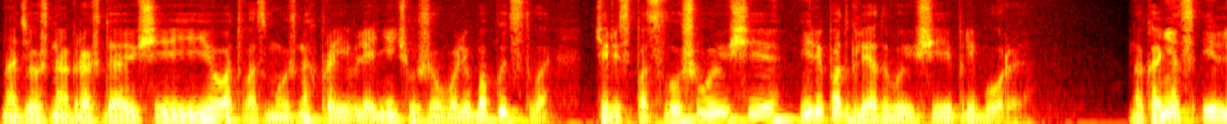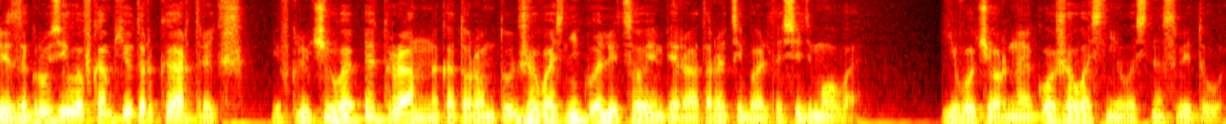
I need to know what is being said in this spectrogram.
надежно ограждающее ее от возможных проявлений чужого любопытства через подслушивающие или подглядывающие приборы. Наконец Илли загрузила в компьютер картридж и включила экран, на котором тут же возникло лицо императора Тибальта VII. Его черная кожа лоснилась на свету.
